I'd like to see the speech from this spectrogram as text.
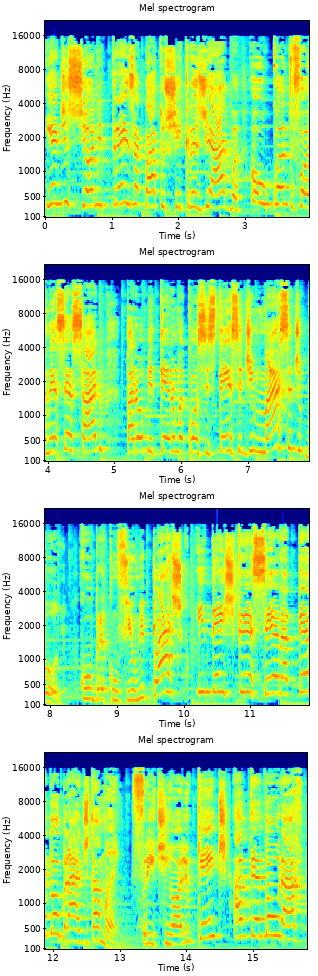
e adicione 3 a 4 xícaras de água ou o quanto for necessário para obter uma consistência de massa de bolo. Cubra com filme plástico e deixe crescer até dobrar de tamanho. Frite em óleo quente até dourar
